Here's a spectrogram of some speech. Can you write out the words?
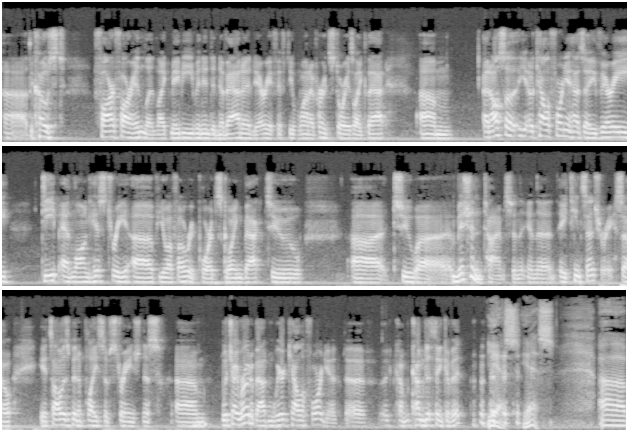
uh, the coast far, far inland, like maybe even into Nevada and Area 51. I've heard stories like that. Um, and also, you know, California has a very deep and long history of UFO reports going back to uh, to uh, mission times in the, in the 18th century. So it's always been a place of strangeness, um, which I wrote about in Weird California. Uh, come come to think of it. yes, yes. Uh,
